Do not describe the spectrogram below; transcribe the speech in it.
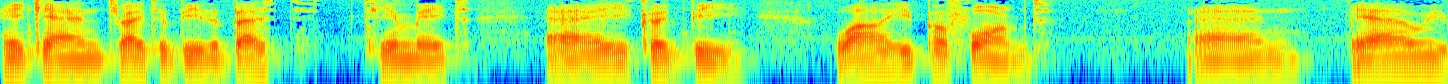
he can, try to be the best teammate uh, he could be while he performed, and yeah, we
